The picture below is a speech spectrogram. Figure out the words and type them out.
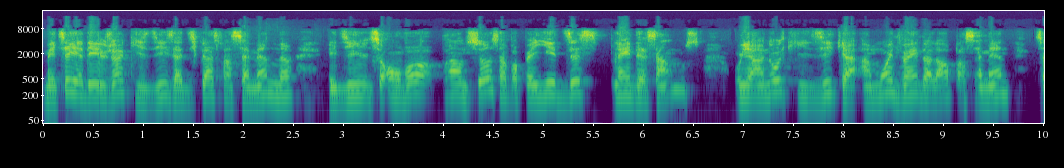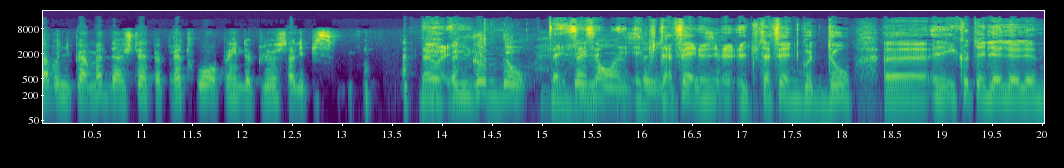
Mais tu sais, il y a des gens qui se disent à 10 places par semaine, là, et disent, on va prendre ça, ça va payer 10 pleins d'essence. Ou il y a un autre qui dit qu'à moins de 20 dollars par semaine, ça va nous permettre d'acheter à peu près trois pains de plus à l'épicerie. Ben une goutte d'eau. Ben, tout à fait, une, tout à fait une goutte d'eau. Euh, écoute, le,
